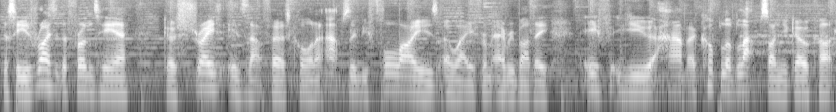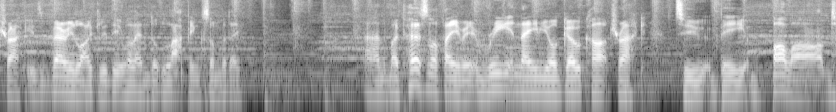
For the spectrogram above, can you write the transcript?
You'll see he's right at the front here, goes straight into that first corner, absolutely flies away from everybody. If you have a couple of laps on your go kart track, it's very likely that you will end up lapping somebody. And my personal favourite, rename your go kart track to be Bollard.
